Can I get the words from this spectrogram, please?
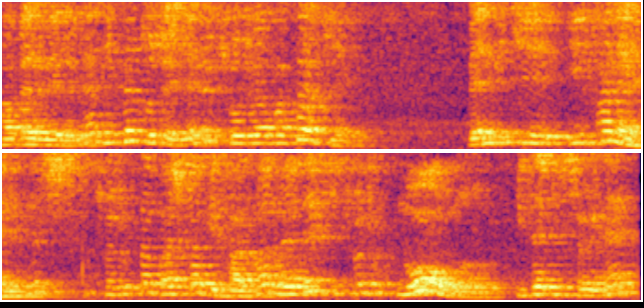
haber verirler. Himmet Hoca gelir çocuğa bakar ki belli ki irfan ehlidir. Çocukta başka bir hal var ve der ki çocuk ne oldu bize bir söyle.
